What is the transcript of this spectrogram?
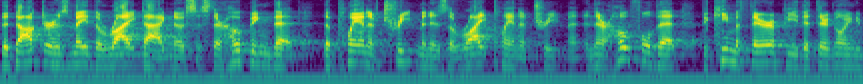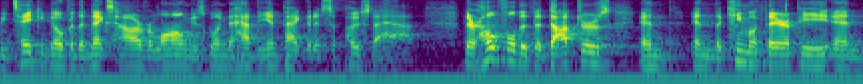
the doctor has made the right diagnosis. They're hoping that the plan of treatment is the right plan of treatment. And they're hopeful that the chemotherapy that they're going to be taking over the next however long is going to have the impact that it's supposed to have. They're hopeful that the doctors and, and the chemotherapy and,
